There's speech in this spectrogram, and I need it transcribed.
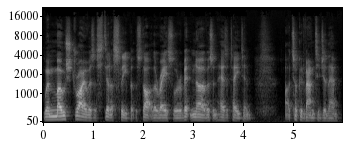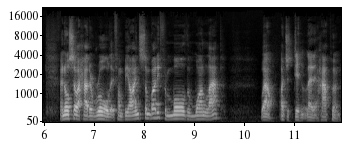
when most drivers are still asleep at the start of the race or are a bit nervous and hesitating. I took advantage of them. And also, I had a rule if I'm behind somebody for more than one lap, well, I just didn't let it happen.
